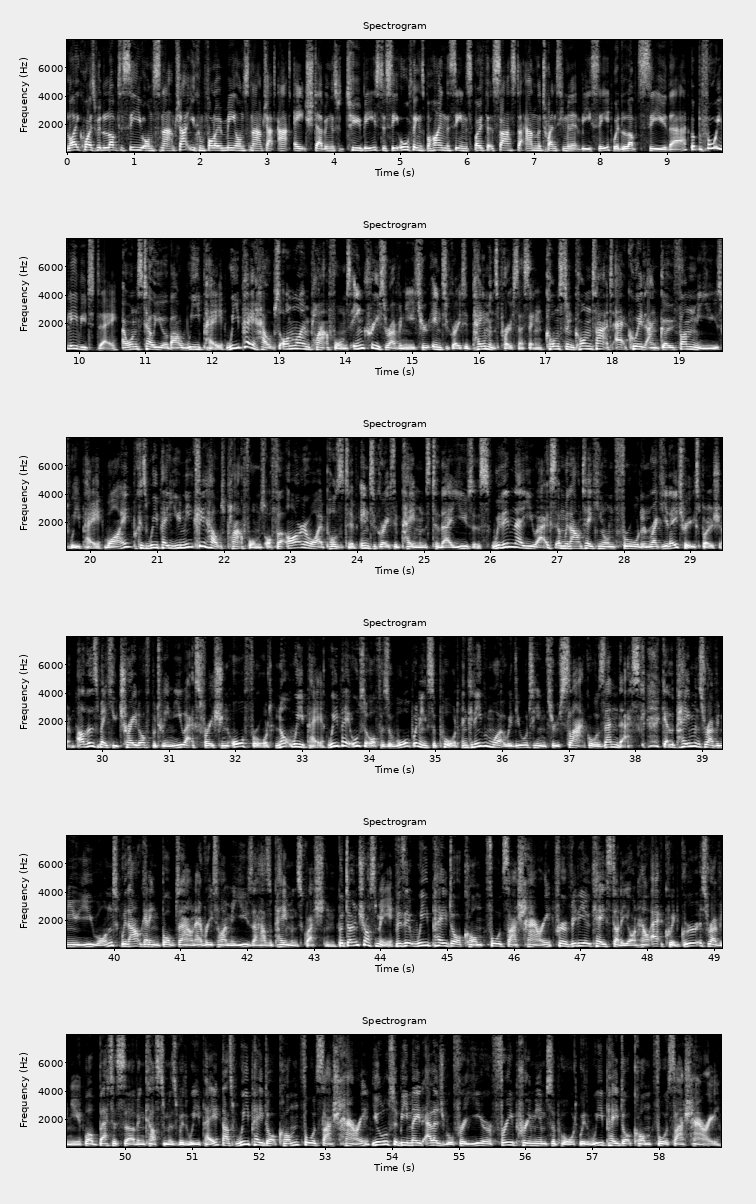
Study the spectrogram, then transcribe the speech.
Likewise, we'd love to see you on Snapchat. You can follow me on Snapchat at H Stebbings with two B's to see all things behind the scenes, both at SaaStr and the 20 minute VC. We'd love to see you there. But before we leave you today, I want to tell you about WePay. WePay helps online platforms increase revenue through integrated payments processing. Constant Contact, Ecwid, and GoFundMe use WePay. Why? Because WePay unique uniquely helps platforms offer ROI positive integrated payments to their users within their UX and without taking on fraud and regulatory exposure. Others make you trade off between UX friction or fraud, not WePay. WePay also offers award winning support and can even work with your team through Slack or Zendesk. Get the payments revenue you want without getting bogged down every time a user has a payments question. But don't trust me. Visit WePay.com forward slash Harry for a video case study on how Ecwid grew its revenue while better serving customers with WePay that's WePay.com forward slash Harry. You'll also be made eligible for a year of free premium support with WePay.com forward slash Harry.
